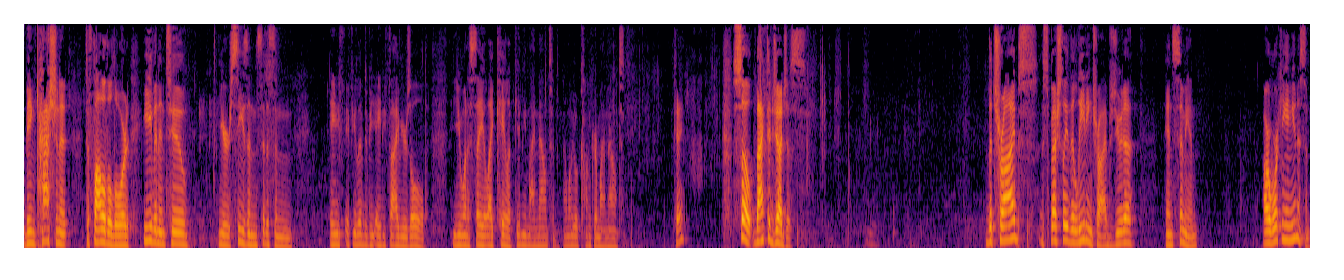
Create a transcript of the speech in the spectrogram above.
being passionate to follow the Lord, even into your seasoned citizen 80, if you live to be 85 years old, you want to say, like Caleb, give me my mountain. I want to go conquer my mountain. Okay? So, back to Judges. The tribes, especially the leading tribes, Judah and Simeon, are working in unison.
